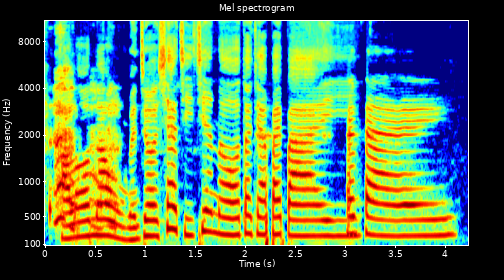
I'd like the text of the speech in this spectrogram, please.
好喽，那我们就下集见喽，大家拜拜，拜拜。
